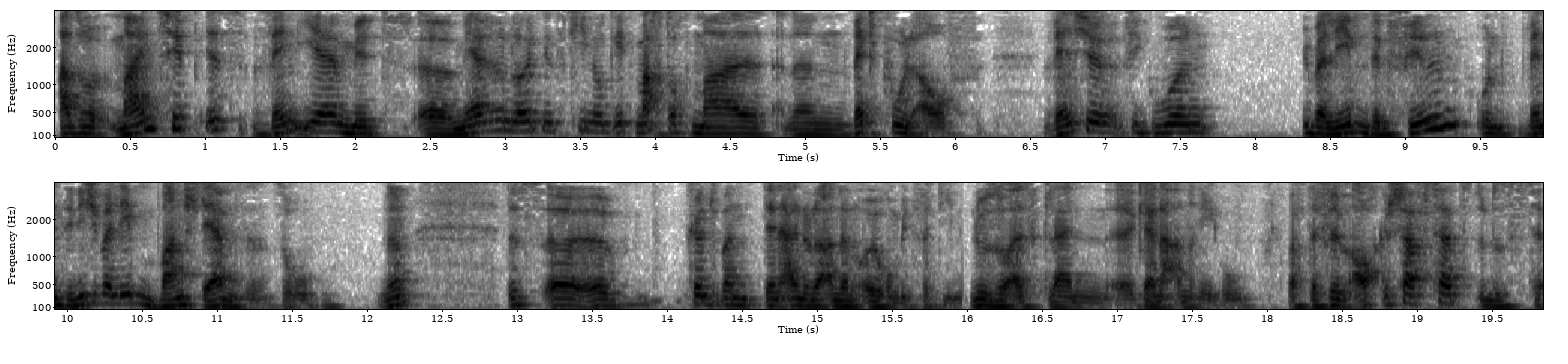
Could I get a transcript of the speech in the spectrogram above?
also mein Tipp ist, wenn ihr mit äh, mehreren Leuten ins Kino geht, macht doch mal einen Wettpool auf. Welche Figuren überleben den Film und wenn sie nicht überleben, wann sterben sie? So, ne? Das äh, könnte man den einen oder anderen Euro mitverdienen. Nur so als kleinen, äh, kleine Anregung. Was der Film auch geschafft hat, und das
